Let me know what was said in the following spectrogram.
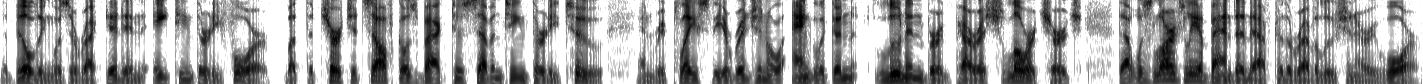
The building was erected in 1834, but the church itself goes back to 1732 and replaced the original Anglican Lunenburg Parish lower church that was largely abandoned after the Revolutionary War.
